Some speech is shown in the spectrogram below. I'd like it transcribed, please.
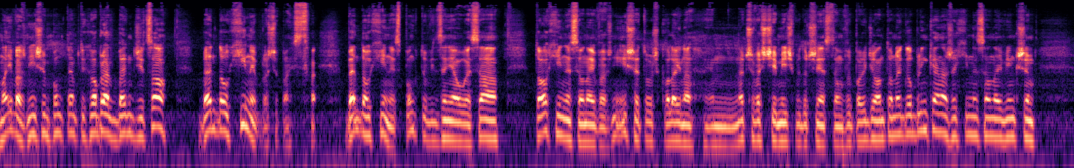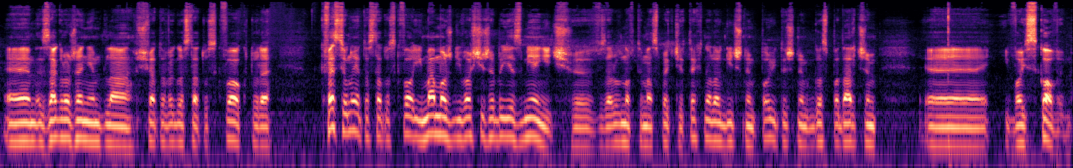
Najważniejszym punktem tych obrad będzie co? Będą Chiny, proszę Państwa. Będą Chiny. Z punktu widzenia USA to Chiny są najważniejsze. To już kolejna, znaczy właściwie mieliśmy do czynienia z tą wypowiedzią Antonego Blinkena, że Chiny są największym em, zagrożeniem dla światowego status quo, które kwestionuje to status quo i ma możliwości, żeby je zmienić, e, zarówno w tym aspekcie technologicznym, politycznym, gospodarczym e, i wojskowym.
